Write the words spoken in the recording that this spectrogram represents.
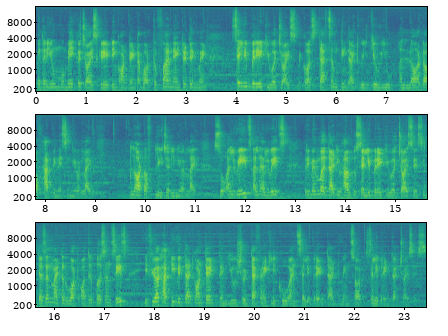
whether you make a choice creating content about the fun entertainment celebrate your choice because that's something that will give you a lot of happiness in your life a lot of pleasure in your life. So always and always remember that you have to celebrate your choices. It doesn't matter what other person says. If you are happy with that content then you should definitely go and celebrate that wins or celebrate that choices.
